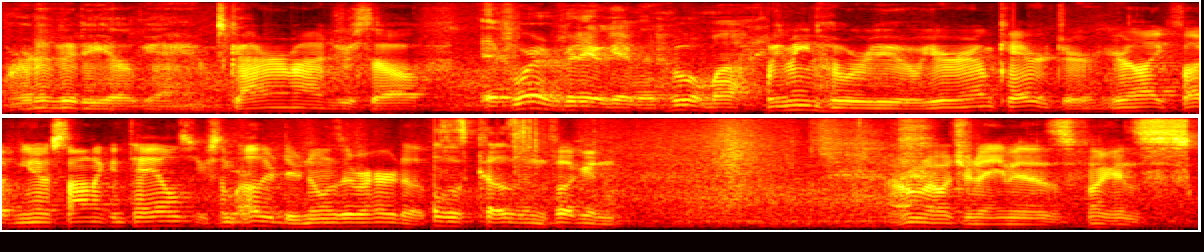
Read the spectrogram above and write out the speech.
We're in a video game. Just gotta remind yourself. If we're in a video game, then who am I? What do you mean, who are you? You're your own character. You're like fucking, you know, Sonic and Tails? You're some other dude no one's ever heard of. His cousin fucking. I don't know what your name is. Fucking S-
